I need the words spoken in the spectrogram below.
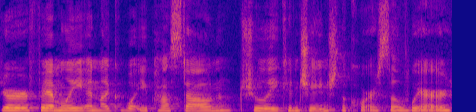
your family and like what you pass down truly can change the course of where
